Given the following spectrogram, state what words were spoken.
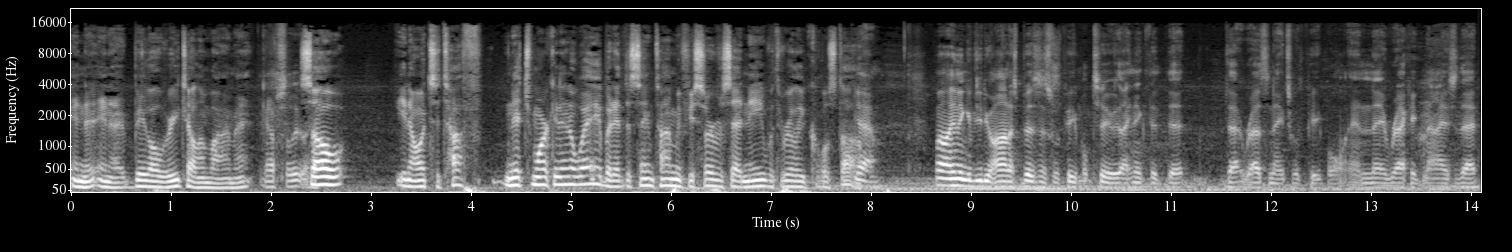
in, in a big old retail environment. Absolutely. So, you know, it's a tough niche market in a way, but at the same time, if you service that need with really cool stuff, Yeah. Well, I think if you do honest business with people too, I think that that, that resonates with people and they recognize that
